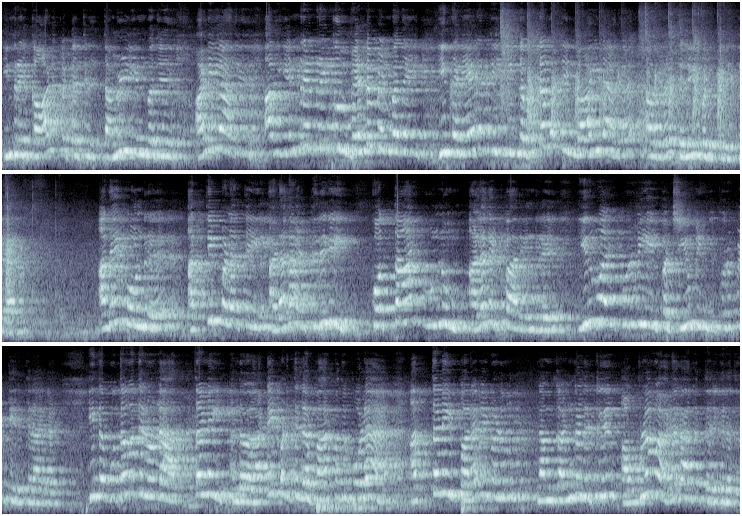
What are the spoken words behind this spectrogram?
இன்றைய காலகட்டத்தில் தமிழ் என்பது அழியாது. அது என்றென்றைக்கும் வெல்லும் என்பதை இந்த நேரத்தில் இந்த புத்தகத்தின் வாயிலாக அவர்கள் தெளிவுபடுத்தியிருக்கிறார் அதே போன்று அத்திப்பழத்தை அழகால் திருகி கொத்தான் உண்ணும் அழகைப்பார் என்று இருவாய் குருவியை பற்றியும் இங்கு குறிப்பிட்டிருக்கிறார்கள். இந்த புத்தகத்தில் உள்ள அத்தனை அந்த அட்டைப்படத்தில் பார்ப்பது போல அத்தனை பறவைகளும் நம் கண்களுக்கு அவ்வளவு அழகாக தெரிகிறது.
